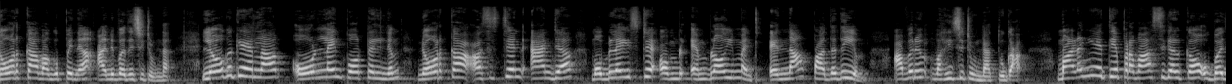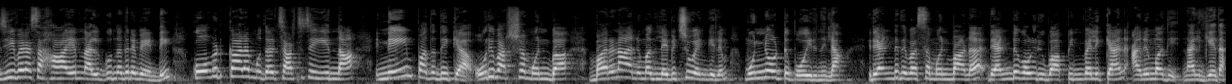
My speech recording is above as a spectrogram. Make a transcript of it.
നോർക്ക വകുപ്പിന് അനുവദിച്ചിട്ടുണ്ട്. ലോക കേരള ഓൺലൈൻ പോർട്ടലിനും NORKA assistant and mobilised employment എന്ന പദ്ധതിയും അവരും വഹിച്ചിട്ടുണ്ട്. തുക മടങ്ങിയെത്തിയ പ്രവാസികൾക്ക് ഉപജീവന സഹായം നൽകുന്നതിന് വേണ്ടി കോവിഡ് കാലം മുതൽ ചർച്ച ചെയ്യുന്ന നെയിം പദ്ധതിക്ക് ഒരു വർഷം മുൻപ് ഭരണാനുമതി ലഭിച്ചുവെങ്കിലും മുന്നോട്ട് പോയിരുന്നില്ല. രണ്ട് ദിവസം മുൻപാണ് രണ്ട് കോടി രൂപ പിൻവലിക്കാൻ അനുമതി നൽകിയത്.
